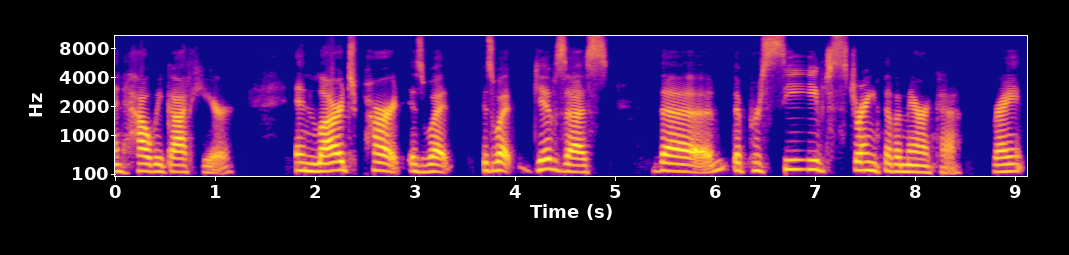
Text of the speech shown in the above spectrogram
and how we got here, in large part, is what is what gives us the the perceived strength of America, right?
